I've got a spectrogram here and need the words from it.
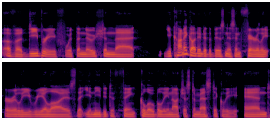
of a debrief with the notion that you kind of got into the business and fairly early realized that you needed to think globally, not just domestically. And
